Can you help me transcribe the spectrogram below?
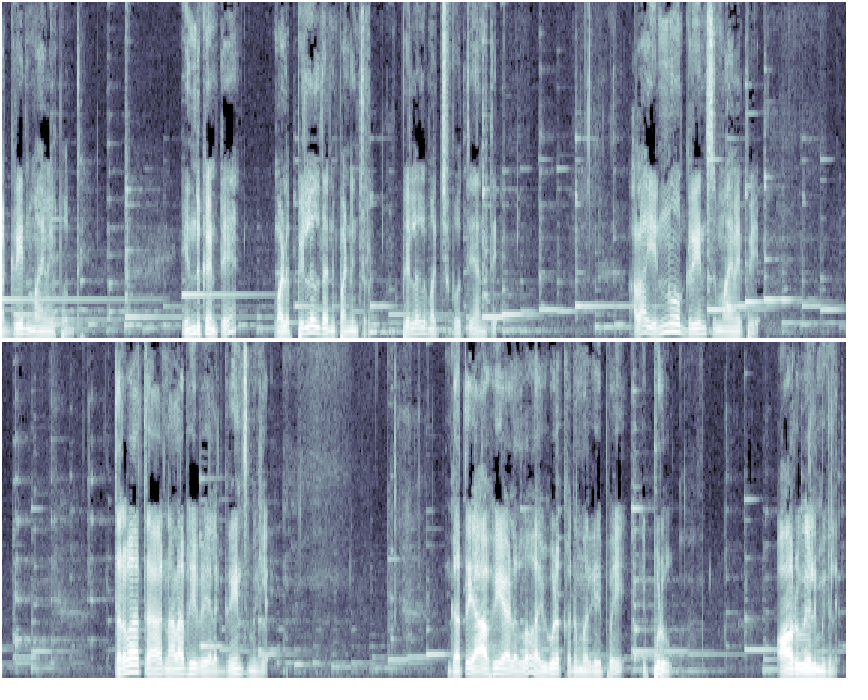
ఆ గ్రెయిన్ మాయమైపోద్ది. ఎందుకంటే వాళ్ళ పిల్లలు దాన్ని పండించరు. పిల్లలు మర్చిపోతే అంతే. అలా ఎన్నో గ్రెయిన్స్ మాయమైపోయాయి. తర్వాత నలభై వేల గ్రెయిన్స్ మిగిలాయి. గత యాభై ఏళ్ళలో అవి కూడా కనుమరుగైపోయి ఇప్పుడు ఆరు వేలు మిగిలాయి.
